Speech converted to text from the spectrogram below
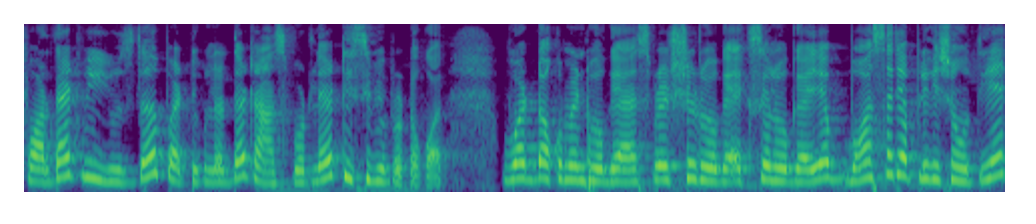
for that we use the particular the transport layer T protocol word document हो गया स्प्रेडशीट हो गया एक्सेल हो गया, या बहुत सारी अप्लीकेशन होती है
